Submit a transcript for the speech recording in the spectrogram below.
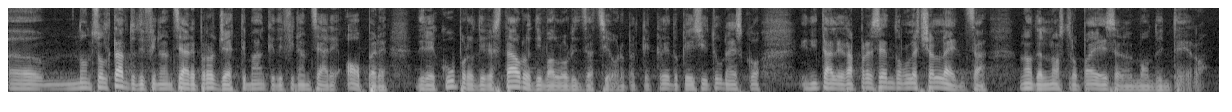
eh, non soltanto di finanziare progetti ma anche di finanziare opere di recupero, di restauro e di valorizzazione perché credo che i siti UNESCO in Italia rappresentano l'eccellenza no, del nostro paese nel mondo intero.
